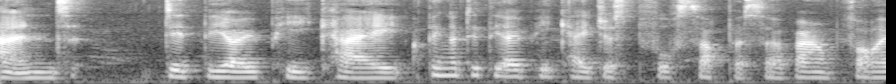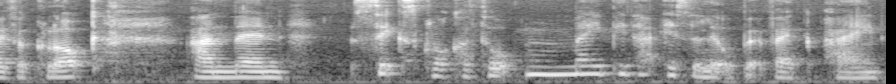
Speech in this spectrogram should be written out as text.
and did the OPK, I think I did the OPK just before supper, so around five o'clock. And then six o'clock, I thought mm, maybe that is a little bit of egg pain.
